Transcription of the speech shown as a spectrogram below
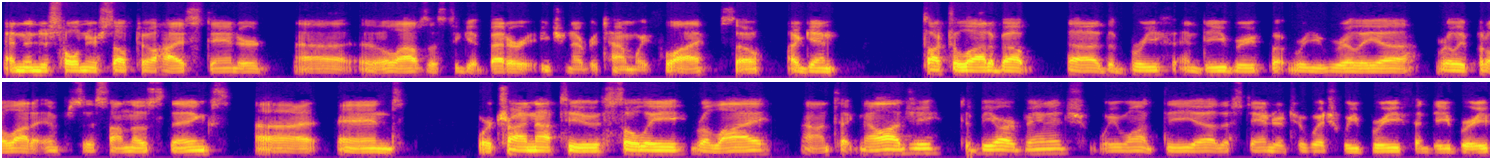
And then just holding yourself to a high standard uh, allows us to get better each and every time we fly. So again, talked a lot about uh, the brief and debrief, but we really really put a lot of emphasis on those things. and we're trying not to solely rely on technology to be our advantage. We want the the standard to which we brief and debrief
